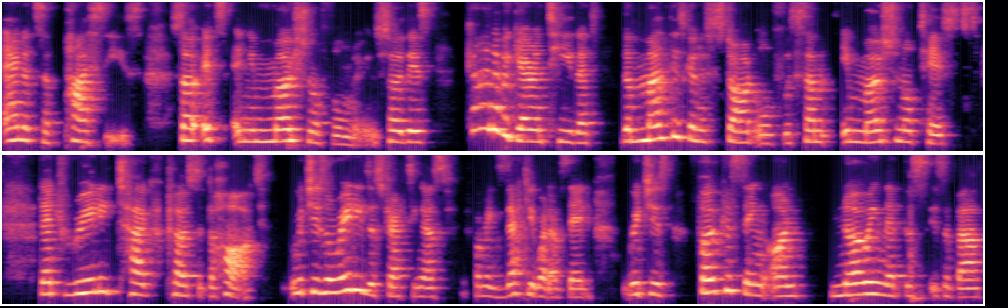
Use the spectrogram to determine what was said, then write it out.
and it's a Pisces. So it's an emotional full moon. So there's kind of a guarantee that the month is going to start off with some emotional tests that really tug close at the heart, which is already distracting us from exactly what I've said, which is focusing on knowing that this is about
